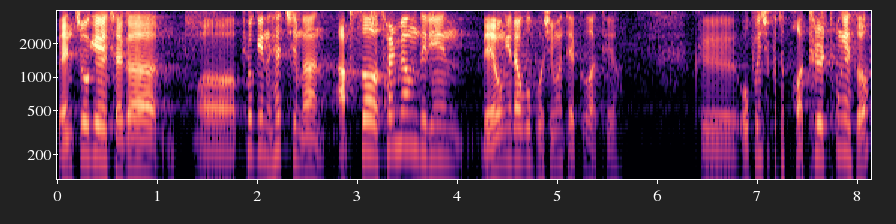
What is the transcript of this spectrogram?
왼쪽에 제가 어, 표기는 했지만 앞서 설명드린 내용이라고 보시면 될 것 같아요. 그 오픈시프트 버트를 통해서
